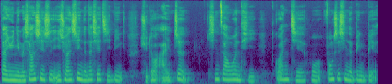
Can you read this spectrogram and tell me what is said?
但与你们相信是遗传性的那些疾病，许多癌症、心脏问题、关节或风湿性的病变，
